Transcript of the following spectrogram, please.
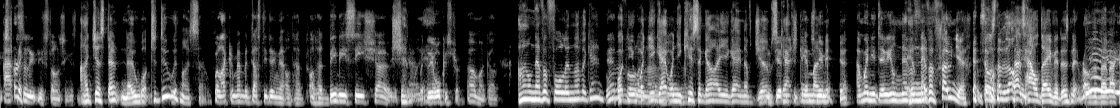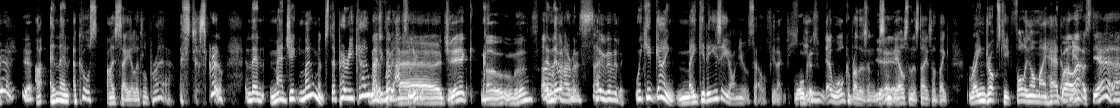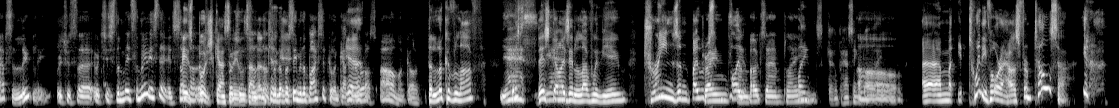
Absolutely astonishing, isn't it? I just don't know what to do with myself. Well, I can remember Dusty doing that on her on her BBC show yeah, with yeah. the orchestra. Oh my god! I'll never fall in love again. Never what do you what do you get when you kiss a guy? You get enough germs to catch to catch pneumonia. Yeah, and when you do, he'll never. He'll phone- never phone you. Of course, that's Hal David, isn't it? Rather Yeah, than yeah, yeah, yeah. Uh, and then, of course, I say a little prayer. It's just incredible. And then magic moments, the Perry Como. Magic moments, absolutely. Magic. Moments. Oh, And then God, I remember so vividly. We keep going. Make it easy on yourself. You know, Walkers. You know, Walker Brothers and Yeah, somebody else in the States, I think. Raindrops keep falling on my head. I Well, mean, that was yeah, absolutely. Which is uh, which is the it's the movie, isn't it? It's It's Sundance- Butch Cassidy and Sundance, Sundance. the scene with the bicycle and Katharine Yeah. Ross. Oh my god! the look of love. Yes, This, this yes. guy's in love with you. Trains and boats. trains and boats and planes. planes go passing Oh, by. Um, 24 hours from Tulsa. You know,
